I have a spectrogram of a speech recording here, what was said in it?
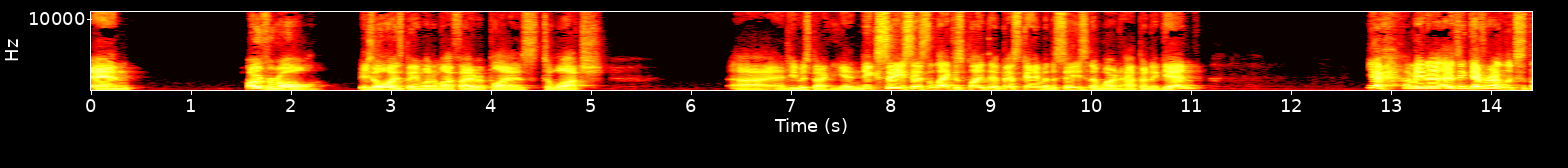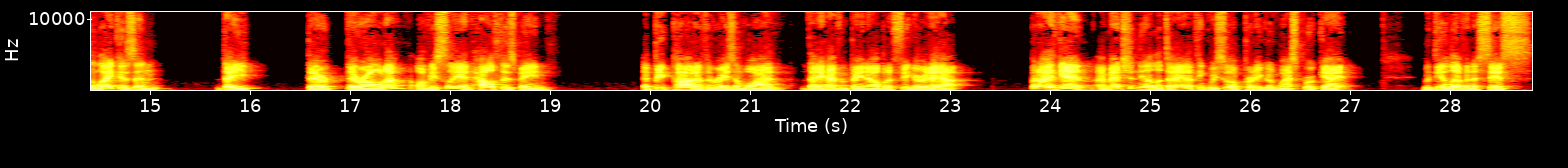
and overall, he's always been one of my favorite players to watch. Uh, and he was back again. Nick C says the Lakers played their best game of the season. It won't happen again. Yeah, I mean, I, I think everyone looks at the Lakers and they they're they're older, obviously, and health has been a big part of the reason why they haven't been able to figure it out. But again, I mentioned the other day, I think we saw a pretty good Westbrook game with the 11 assists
